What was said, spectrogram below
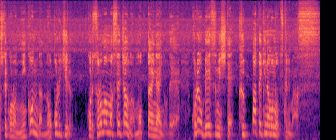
そしてこの煮込んだ残り汁。これそのまま捨てちゃうのはもったいないのでこれをベースにしてクッパ的なものを作ります。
